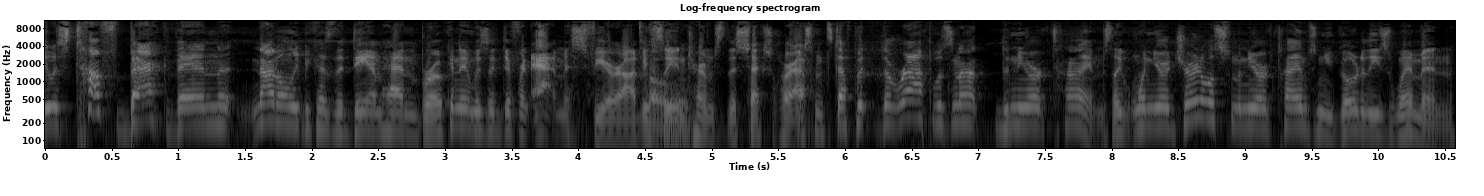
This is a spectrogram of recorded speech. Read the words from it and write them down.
it was tough back then, not only because the dam hadn't broken, it was a different atmosphere, obviously, in terms of the sexual harassment stuff, but the Wrap was not the New York Times. Like, when you're a journalist from the New York Times and you go to these women,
